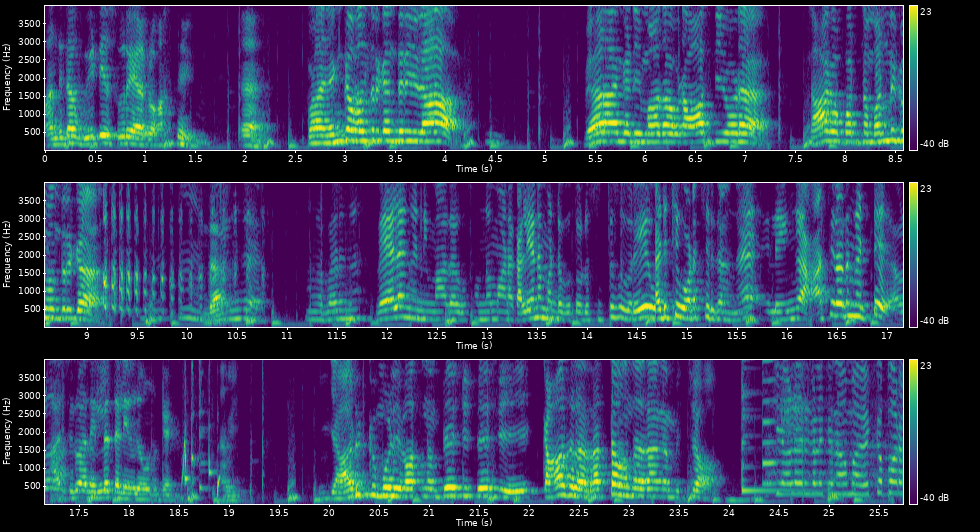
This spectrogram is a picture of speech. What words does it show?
வந்துட்டா வீட்டையே சூறையாடுறான் ஆ. இப்போ நான் எங்க வந்திருக்கேன் தெரியுதா? வேளாங்கண்ணி மாதாவோட ஆசியோட நாகப்பட்டினம் மண்ணுக்கு வந்திருக்கேன். அங்க பாருங்க. வேளாங்கண்ணி மாதாவுக்கு சொந்தமான கல்யாண மண்டபத்தோட சுத்த சுவரே அடிச்சு உடைச்சிருக்காங்க. இதுல எங்க ஆசீர்வாதம் கட்டு ஆசீர்வாதம் இல்ல தலைவர் உனக்கு. இங்க அடுக்குமொழி வசனம் பேசி பேசி காதுல ரத்தம் வந்ததாங்க மிச்சம். ஆட்சியாளர்களுக்கு நாம வைக்க போற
